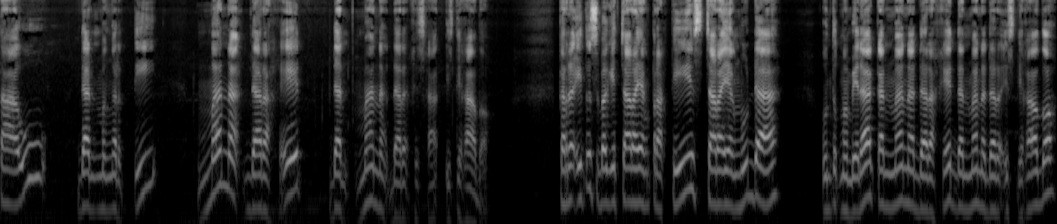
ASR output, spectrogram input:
tahu dan mengerti mana darah haid dan mana darah istihadah. Karena itu sebagai cara yang praktis, cara yang mudah untuk membedakan mana darah haid dan mana darah istihadah,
